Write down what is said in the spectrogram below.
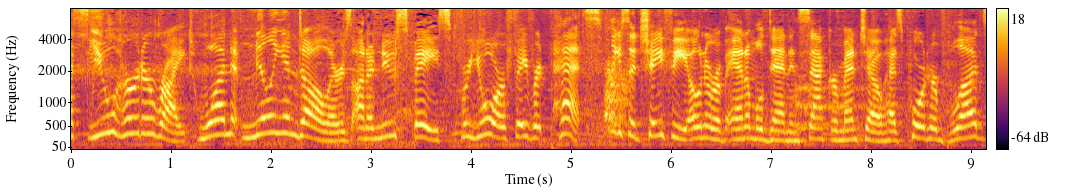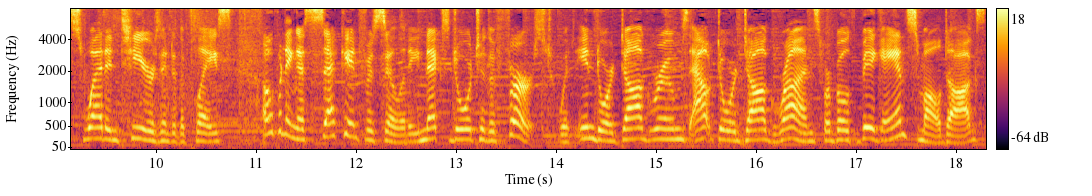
Yes, you heard her right. $1 million on a new space for your favorite pets. Lisa Chafee, owner of Animal Den in Sacramento, has poured her blood, sweat, and tears into the place, opening a second facility next door to the first with indoor dog rooms, outdoor dog runs for both big and small dogs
